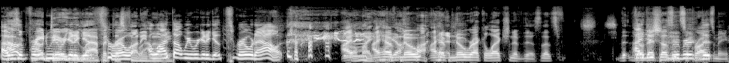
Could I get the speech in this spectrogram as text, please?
I was How- afraid how we were going to get laugh at this thrown. funny Oh, I thought we were going to get thrown out. I, Oh my I have no I have no recollection of this. That's th- though I that just doesn't remember surprise the, me.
